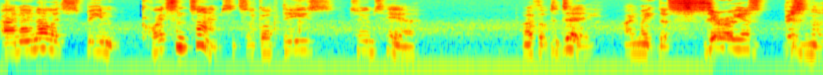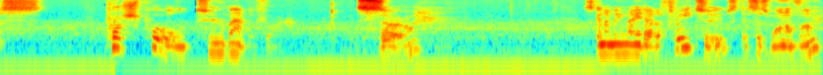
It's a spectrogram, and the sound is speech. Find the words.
And I know it's been quite some time since I got these tubes here. I thought today I'd make the serious business push-pull tube amplifier. So, it's going to be made out of three tubes. This is one of them.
